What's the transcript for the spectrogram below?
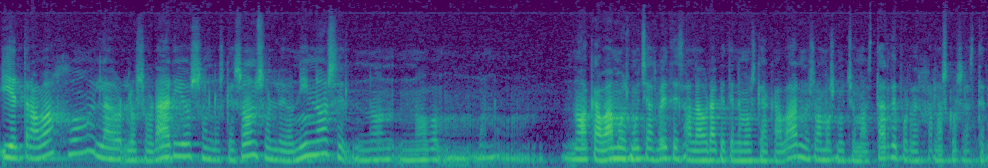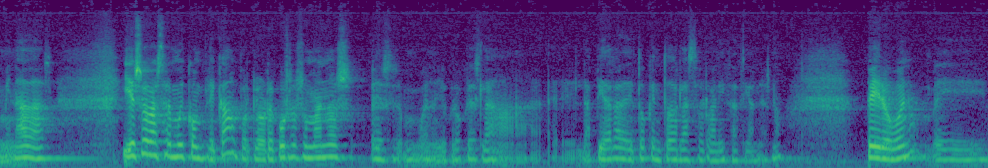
Y el trabajo, los horarios son los que son, son leoninos, no, acabamos muchas veces a la hora que tenemos que acabar, nos vamos mucho más tarde por dejar las cosas terminadas. Y eso va a ser muy complicado porque los recursos humanos es, bueno, yo creo que es la, piedra de toque en todas las organizaciones. ¿no? Pero bueno, eh,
